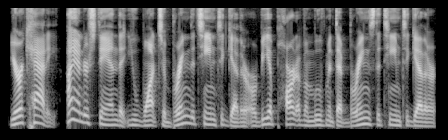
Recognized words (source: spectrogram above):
You're a caddy. I understand that you want to bring the team together or be a part of a movement that brings the team together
